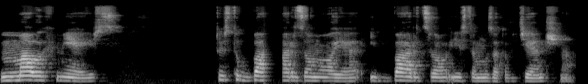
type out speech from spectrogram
małych miejsc. To jest to bardzo moje i bardzo jestem mu za to wdzięczna.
